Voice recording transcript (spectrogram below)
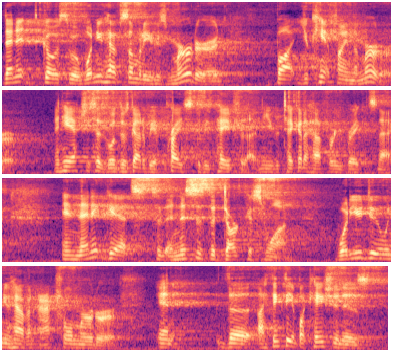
Then it goes to when you have somebody who's murdered, but you can't find the murderer. And he actually says, well, there's got to be a price to be paid for that. And you take it a half or you break its neck. And then it gets to, and this is the darkest one. What do you do when you have an actual murderer? And the, I think the implication is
